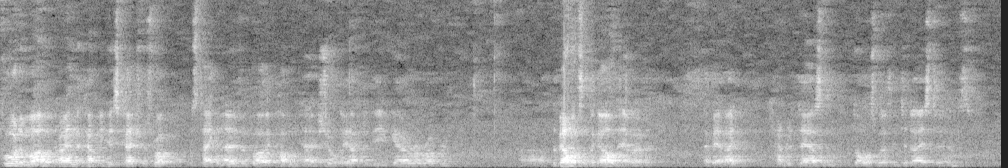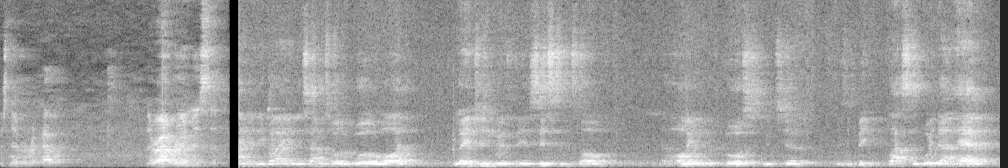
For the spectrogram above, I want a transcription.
Ford and Mylecharane, the company whose coach was robbed, was taken over by Cobb Co shortly after the Eugowra robbery. Uh, the balance of the gold, however, about $800,000 worth in today's terms, was never recovered. There are rumours that anyway into some sort of worldwide legend with the assistance of uh, Hollywood, of course, which uh, is a big plus that we don't have.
